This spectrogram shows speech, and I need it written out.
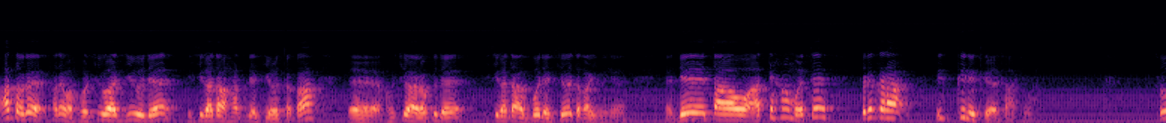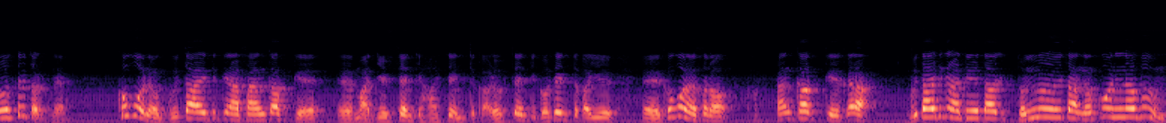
後で、例えば星は10でひし形は8ですよとか、えー、星は6でひし形は5ですよとかいうふうに、ねデータを当てはめて、それから一気に計算します。そうするとですね、個々の具体的な三角形、えー、まあ、10センチ、8センチとか6センチ、5センチとかいう、えー、個々のその三角形から具体的なデータを取り除いた残りの部分、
